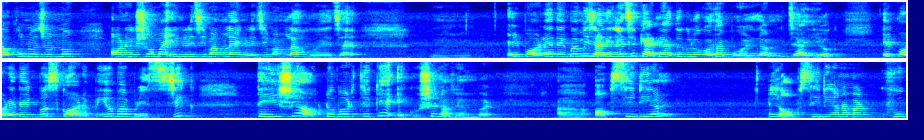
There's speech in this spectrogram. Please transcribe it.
তখন ওই জন্য অনেক সময় ইংরেজি বাংলা ইংরেজি বাংলা হয়ে যায়। এরপরে দেখব, আমি জানি না যে কেন এতগুলো কথা বললাম, যাই হোক। এরপরে দেখব স্করপিও বা বৃশ্চিক, তেইশে অক্টোবর থেকে একুশে নভেম্বর। অবসিডিয়ান এই অবসিডিয়ান আমার খুব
